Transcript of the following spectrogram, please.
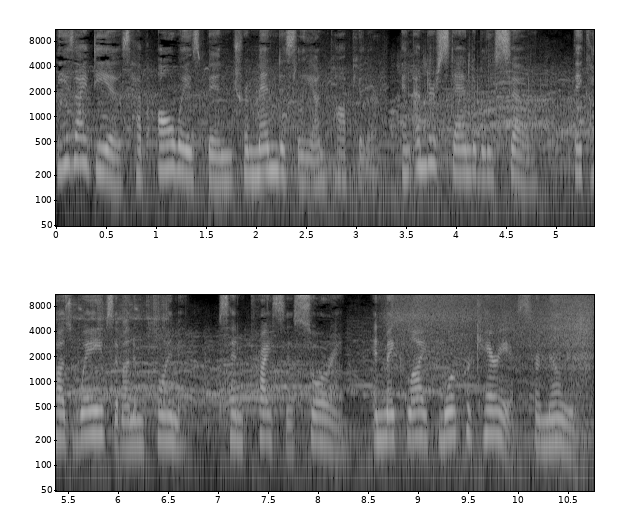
These ideas have always been tremendously unpopular, and understandably so, they cause waves of unemployment, send prices soaring, and make life more precarious for millions.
